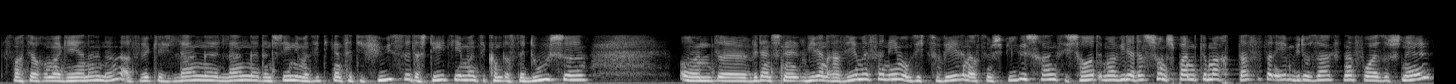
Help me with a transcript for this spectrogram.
Das macht er auch immer gerne, ne? Also wirklich lange, lange. Dann stehen die, man sieht die ganze Zeit die Füße, da steht jemand, sie kommt aus der Dusche und äh, will dann schnell wieder ein Rasiermesser nehmen, um sich zu wehren aus dem Spiegelschrank. Sie schaut immer wieder, das ist schon spannend gemacht. Das ist dann eben, wie du sagst, ne, vorher so schnell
